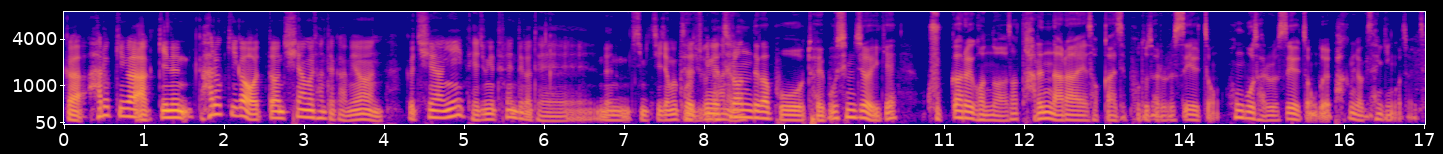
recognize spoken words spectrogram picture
그러니까 하루키가 아끼는 하루키가 어떤 취향을 선택하면 그 취향이 대중의 트렌드가 되는 지- 지점을 보여주기도 대중의 하네요. 트렌드가 보되고 심지어 이게 국가를 건너와서 다른 나라에서까지 보도 자료를 쓰일 정 홍보 자료를 쓰일 정도의 파급력이 생긴 거죠 이제.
